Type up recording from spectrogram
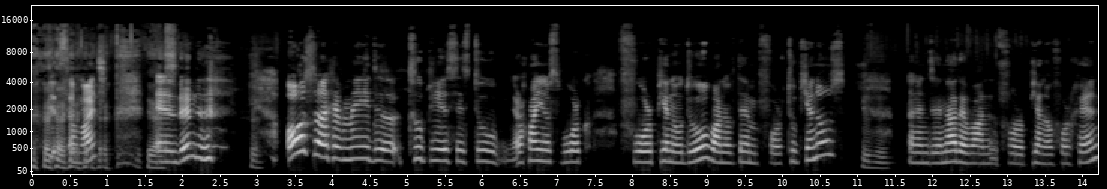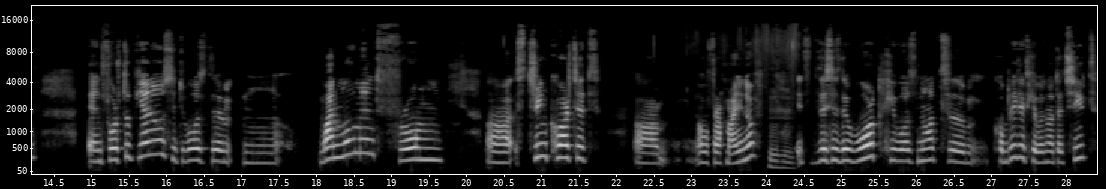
so much. yes. And then uh, also I have made uh, two pieces to Rachmaninoff's work for piano duo. One of them for two pianos, mm-hmm. and another one for piano for hand. And for two pianos, it was the um, one movement from uh, string quartet um, of Rachmaninoff. Mm-hmm. It's, this is the work he was not um, completed, he was not achieved.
